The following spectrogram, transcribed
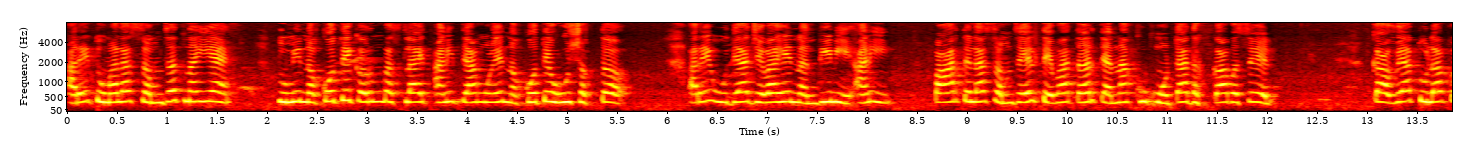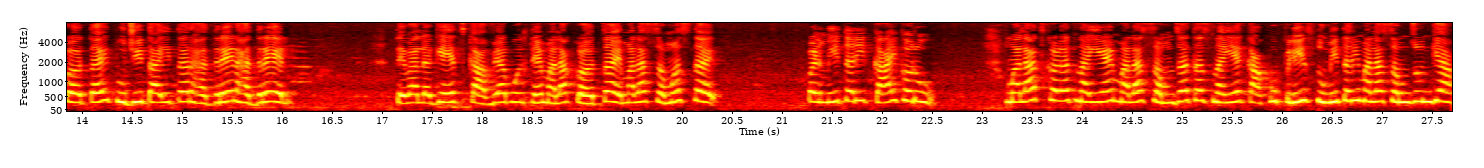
अरे तुम्हाला समजत नाही आहे तुम्ही नको ते करून बसलायत आणि त्यामुळे नको ते होऊ शकतं. अरे उद्या जेव्हा हे नंदिनी आणि पार्थला समजेल तेव्हा तर त्यांना खूप मोठा धक्का बसेल. काव्या तुला कळतंय? तुझी ताई तर हदरेल हदरेल. तेव्हा लगेच काव्या बोलते मला कळतंय मला समजतंय. पण मी तरी काय करू? मलाच कळत नाही आहे मला समजतच नाही आहे काकू प्लीज तुम्ही तरी मला समजून घ्या.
